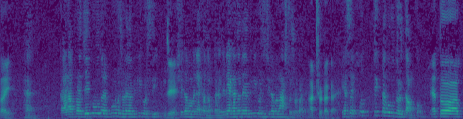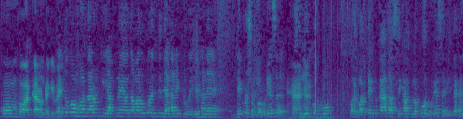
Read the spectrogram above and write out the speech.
তাই? হ্যাঁ। কারণ আপনার যে কবুতর আমি পনেরোশো টাকা বিক্রি করছি সেটা পাবেন এক হাজার টাকা। যেটা এক হাজার টাকা বিক্রি করছি সেটা পাবেন আটশোশো টাকা আটশো টাকায়। ঠিক আছে? প্রত্যেকটা কবুতরের দাম কম। এত কম হওয়ার কারণটা কি ভাই? এত কম হওয়ার কারণ কি? আপনি হয়তো আমার উপরে যদি দেখান একটু ওই যেখানে ডেকোরেশন করব ঠিক আছে? হ্যাঁ, সিলিং হ্যাঁ। করব পরে ঘরটা একটু কাজ আছে কাজগুলো করব ঠিক আছে? দেখেন।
